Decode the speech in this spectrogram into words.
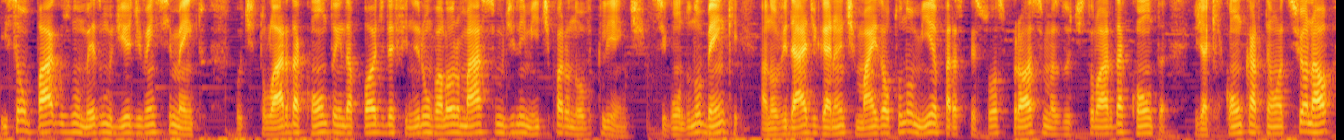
e são pagos pagos no mesmo dia de vencimento. O titular da conta ainda pode definir um valor máximo de limite para o novo cliente. Segundo o Nubank, a novidade garante mais autonomia para as pessoas próximas do titular da conta, já que com o cartão adicional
